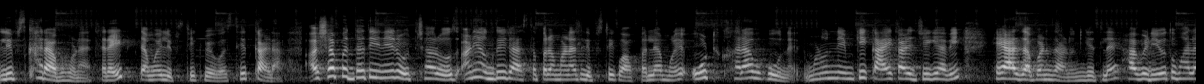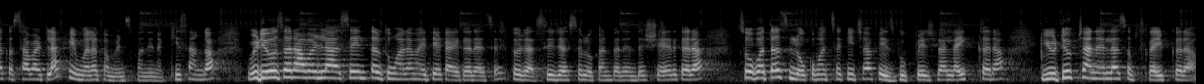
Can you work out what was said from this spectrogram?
लिप्स खराब होणार राईट त्यामुळे लिपस्टिक व्यवस्थित काढा. अशा पद्धतीने रोजच्या रोज आणि अगदी जास्त प्रमाणात लिपस्टिक वापरल्यामुळे ओठ खराब होऊ नयेत. म्हणून नेमकी काय काळजी घ्यावी हे आज आपण जाणून घेतलंय. हा व्हिडिओ तुम्हाला कसा वाटला हे मला कमेंट्समध्ये नक्की सांगा. व्हिडिओ जर आवडला असेल तर तुम्हाला माहिती आहे काय करायचं आहे? तो जास्तीत जास्त लोकांपर्यंत शेअर करा. सोबतच लोकमत सखीच्या फेसबुक पेजला लाईक करा. यूट्यूब चॅनलला सबस्क्राईब करा.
